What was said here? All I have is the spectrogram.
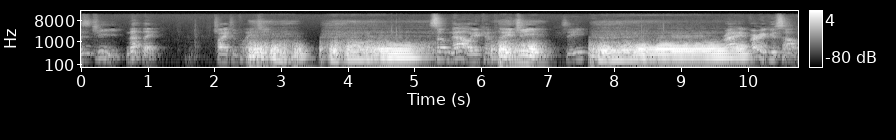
is G. Nothing. Try to play G. So now you can play G. See? Right, very good sound.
